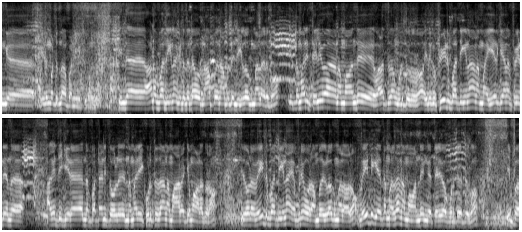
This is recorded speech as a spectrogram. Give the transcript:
இங்கே இது மட்டும்தான் பண்ணிக்கிட்டு இருக்கோம். இந்த ஆடை பார்த்தீங்கன்னா கிட்டத்தட்ட ஒரு நாற்பது நாற்பத்தஞ்சு கிலோவுக்கு மேலே இருக்கும். இந்த மாதிரி தெளிவாக நம்ம வந்து வளர்த்து தான் கொடுத்துருக்குறோம் இதுக்கு ஃபீடு பார்த்தீங்கன்னா நம்ம இயற்கையான ஃபீடு இந்த அகத்திக்கீரை இந்த பட்டாணி தோல் இந்த மாதிரி கொடுத்து தான் நம்ம ஆரோக்கியமாக வளர்க்குறோம். இதோட வெயிட் பார்த்தீங்கன்னா எப்படியும் ஒரு ஐம்பது கிலோவுக்கு மேலே வரும். வெயிட்டுக்கு ஏற்ற மாதிரி தான் நம்ம வந்து இங்கே தெளிவாக கொடுத்துக்கிட்டு இருக்கோம். இப்போ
